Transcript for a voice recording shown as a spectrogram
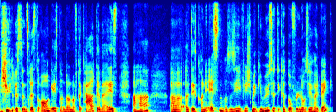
Ich will, dass du ins Restaurant gehst und dann auf der Karte weißt, aha, äh, das kann ich essen, was weiß ich, Fisch mit Gemüse, die Kartoffeln lasse ich halt weg.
